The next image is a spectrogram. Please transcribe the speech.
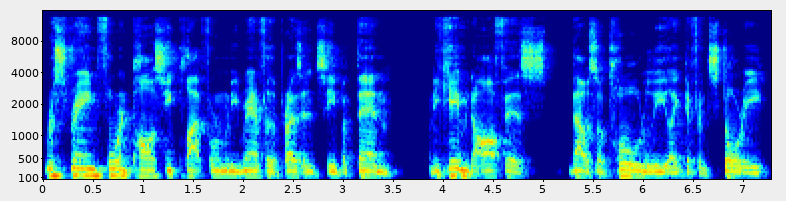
restrained foreign policy platform when he ran for the presidency. But then when he came into office, that was a totally like different story.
